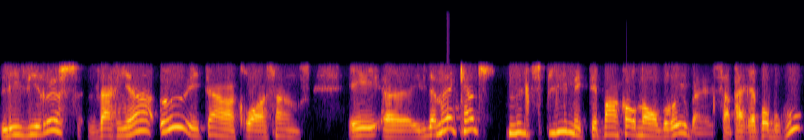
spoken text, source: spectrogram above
les virus variants, eux, étaient en croissance. Et euh, évidemment, quand tu te multiplies mais que tu n'es pas encore nombreux, ben, ça paraît pas beaucoup.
